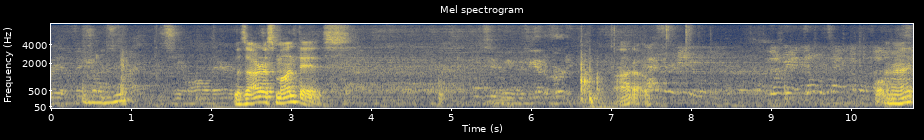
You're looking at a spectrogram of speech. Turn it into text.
Mm-hmm. Lazaro Montes. Auto. All right.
